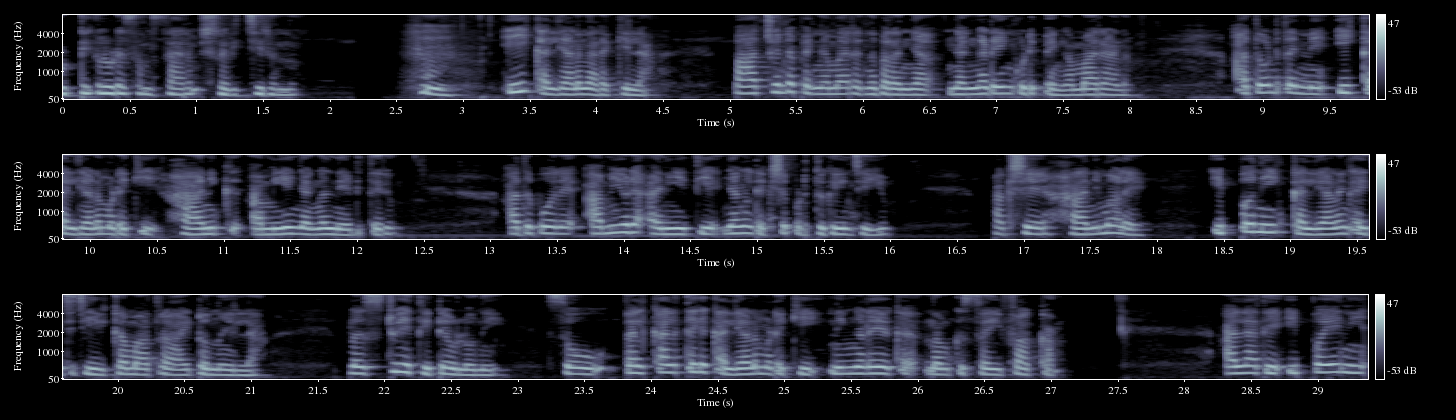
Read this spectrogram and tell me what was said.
കുട്ടികളുടെ സംസാരം ശ്രവിച്ചിരുന്നു. "ഹും, ഈ കല്യാണം നടക്കില്ല. പാച്ചുവിന്റെ പെങ്ങന്മാരെന്ന് പറഞ്ഞാൽ ഞങ്ങളുടെയും കൂടി പെങ്ങന്മാരാണ്. അതുകൊണ്ട് തന്നെ ഈ കല്യാണം മുടക്കി ഹാനിക്ക് അമിയെ ഞങ്ങൾ നേടിത്തരും. അതുപോലെ അമിയുടെ അനിയത്തിയെ ഞങ്ങൾ രക്ഷപ്പെടുത്തുകയും ചെയ്യും. പക്ഷേ ഹാനിമാളെ ഇപ്പോൾ നീ കല്യാണം കഴിച്ച് ജീവിക്കാൻ മാത്രം ആയിട്ടൊന്നുമില്ല. പ്ലസ് ടു എത്തിയിട്ടേ ഉള്ളൂ നീ. സോ തൽക്കാലത്തേക്ക് കല്യാണം മുടക്കി നിങ്ങളെയൊക്കെ നമുക്ക് സേഫാക്കാം അല്ലാതെ ഇപ്പോഴേ നീ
